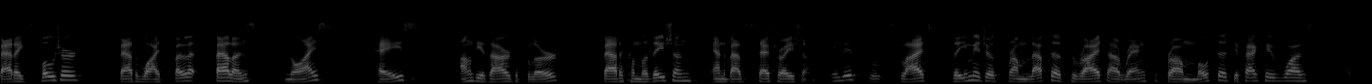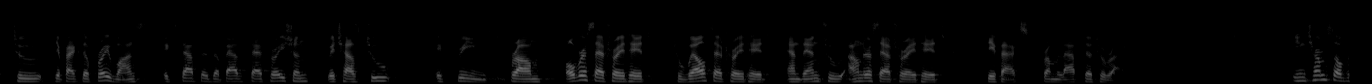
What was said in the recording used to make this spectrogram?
bad exposure, bad white balance, noise, haze, undesired blur, bad composition, and bad saturation. In these slides, the images from left to right are ranked from most defective ones to defect-free ones, except the bad saturation, which has two extremes, from oversaturated to well-saturated, and then to undersaturated defects from left to right. In terms of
